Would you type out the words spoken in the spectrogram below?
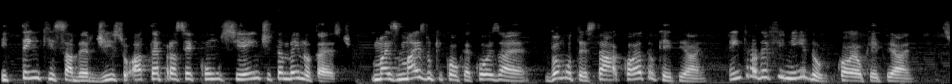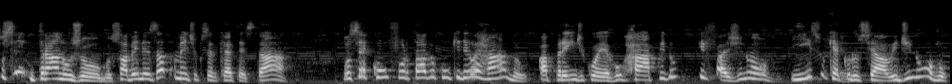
E tem que saber disso até para ser consciente também no teste. Mas mais do que qualquer coisa é, vamos testar qual é o teu KPI? Entra definido qual é o KPI. Se você entrar no jogo sabendo exatamente o que você quer testar, você é confortável com o que deu errado. Aprende com o erro rápido e faz de novo. E isso que é crucial. E, de novo,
